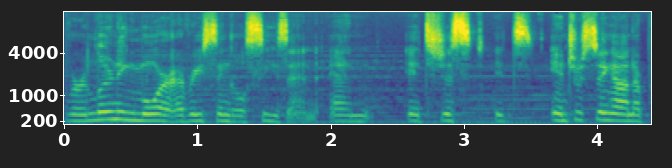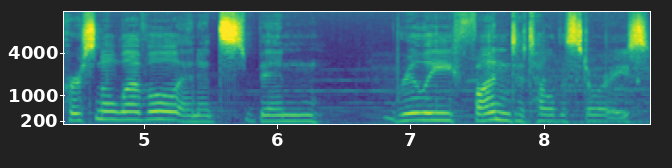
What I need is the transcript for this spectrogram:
We're learning more every single season, and it's just it's interesting on a personal level, and it's been really fun to tell the stories.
